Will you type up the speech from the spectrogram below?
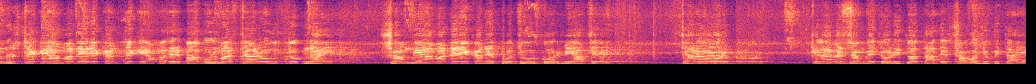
অনুষ্ঠানকে আমাদের এখান থেকে, আমাদের বাবুল মাস্টার ও উদ্যোগ নেয়। সঙ্গে আমাদের এখানে প্রচুর কর্মী আছে, যারা ওর ক্লাবের সঙ্গে জড়িত, তাদের সহযোগিতায়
